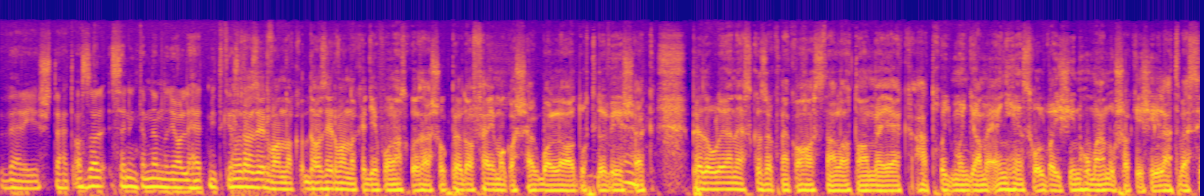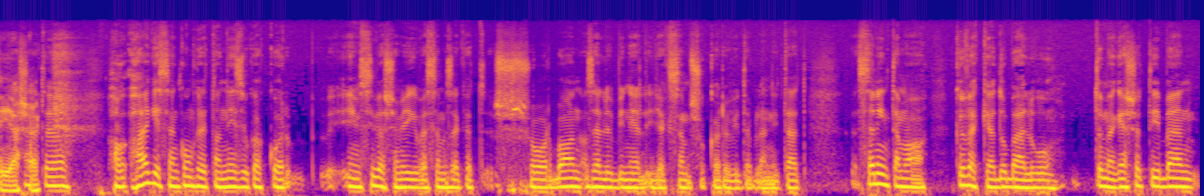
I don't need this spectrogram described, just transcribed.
verés. Tehát azzal szerintem nem nagyon lehet mit kezdeni. De azért vannak, de azért vannak egyéb vonatkozások, például a fejmagasságban leadott lövések, például olyan eszközöknek a használata, amelyek, hát hogy mondjam, enyhén szólva is inhumánusak és életveszélyesek. Hát, ha, ha egészen konkrétan nézzük, akkor én szívesen végigveszem ezeket sorban, az előbbinél igyekszem sokkal rövidebb lenni. Tehát szerintem a kövekkel dobáló tömeg esetében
